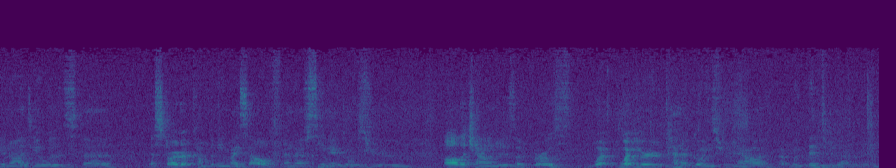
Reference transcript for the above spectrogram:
You know, I deal with a, a startup company myself, and I've seen it go through all the challenges of growth. What what you're kind of going through now, we've been through that already.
